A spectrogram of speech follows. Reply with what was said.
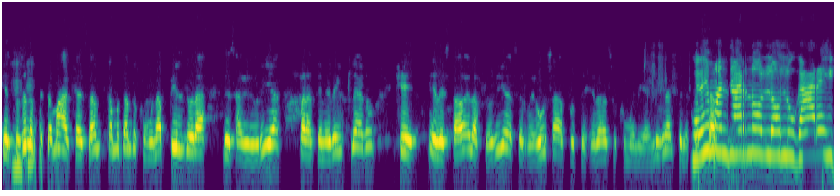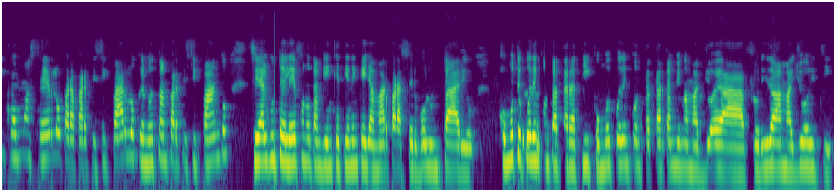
Y entonces lo que estamos acá, estamos, estamos dando como una píldora de sabiduría para tener en claro que el estado de la Florida se rehúsa a proteger a su comunidad inmigrante. Puedes mandarnos los lugares y cómo hacerlo para participar, los que no están participando, si hay algún teléfono también que tienen que llamar para ser voluntario, cómo te pueden contactar a ti, cómo pueden contactar también a, Mayo- a Florida Majority,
